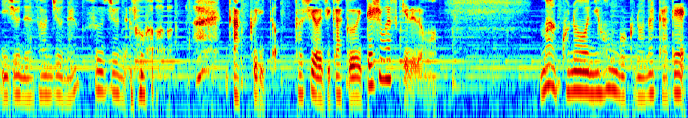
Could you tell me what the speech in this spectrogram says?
20年30年数十年。を がっくりと年を自覚いたしますけれども。まあこの日本国の中で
